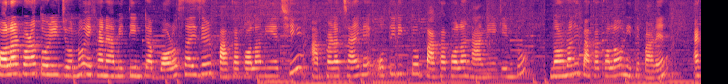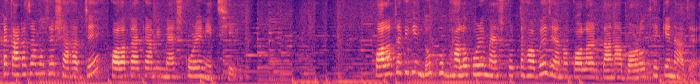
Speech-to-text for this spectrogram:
কলার বড়া তৈরির জন্য এখানে আমি তিনটা বড় সাইজের পাকা কলা নিয়েছি। আপনারা চাইলে অতিরিক্ত পাকা কলা না নিয়ে কিন্তু নর্মালি পাকা কলাও নিতে পারেন। একটা কাঁটা চামচের সাহায্যে কলাটাকে আমি ম্যাশ করে নিচ্ছি। কলাটাকে কিন্তু খুব ভালো করে ম্যাশ করতে হবে যেন কলার দানা বড় থেকে না যায়।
